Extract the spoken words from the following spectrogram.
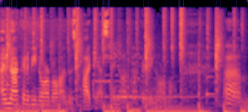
I'm not going to be normal on this podcast. I know I'm not going to be normal. Um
